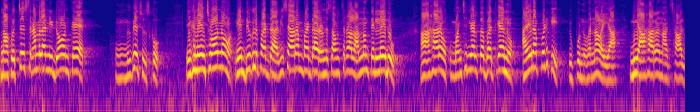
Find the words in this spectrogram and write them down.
నాకు వచ్చే శ్రమలన్నీ డోంట్ కేర్ నువ్వే చూసుకో. ఇక నేను చూడను. నేను దిగులు పడ్డా విచారం పడ్డా రెండు సంవత్సరాలు అన్నం తినలేదు. ఆహారం మంచినీళ్ళతో బతికాను. అయినప్పటికీ ఇప్పుడు నువ్వన్నావయ్యా నీ ఆహారం నాకు చాలు.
